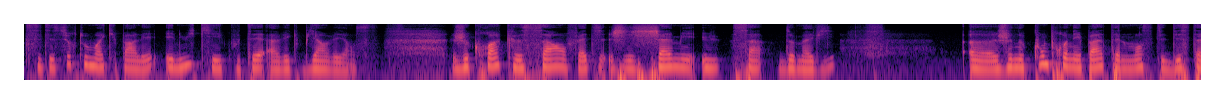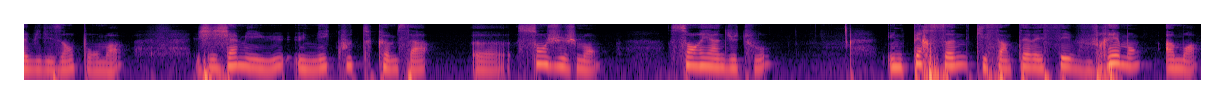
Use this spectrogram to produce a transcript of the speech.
C'était surtout moi qui parlais et lui qui écoutait avec bienveillance. Je crois que ça, en fait, j'ai jamais eu ça de ma vie. Euh, je ne comprenais pas tellement c'était déstabilisant pour moi. J'ai jamais eu une écoute comme ça, euh, sans jugement, sans rien du tout une personne qui s'intéressait vraiment à moi.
